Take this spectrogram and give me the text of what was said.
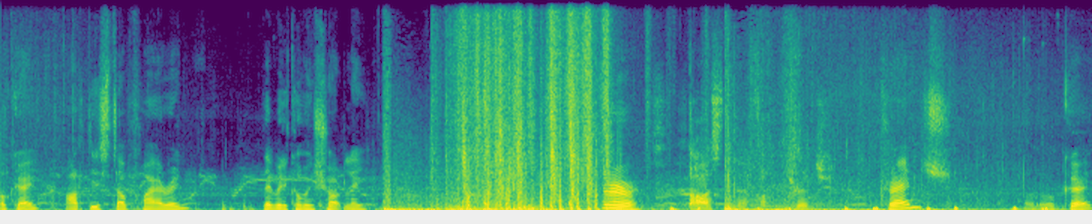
Okay, artists stop firing. They will coming shortly. Urgh, Oh, it's in that fucking trench. Trench? Okay.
